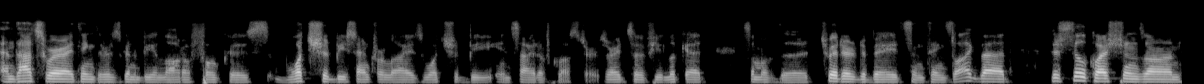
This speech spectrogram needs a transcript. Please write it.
And that's where I think there's going to be a lot of focus. What should be centralized? What should be inside of clusters, right? So if you look at some of the Twitter debates and things like that, there's still questions on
